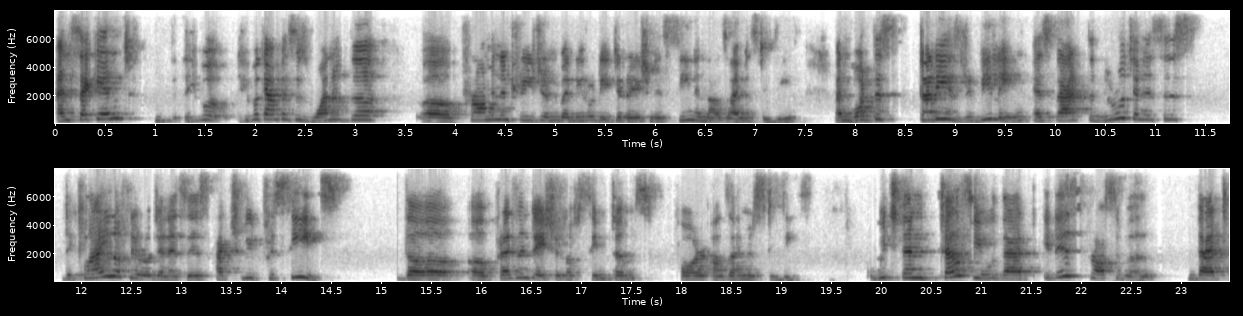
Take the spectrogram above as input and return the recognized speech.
And second, the hippocampus is one of the uh, prominent region where neurodegeneration is seen in Alzheimer's disease. And what this study is revealing is that the neurogenesis, decline of neurogenesis actually precedes the uh, presentation of symptoms for Alzheimer's disease, which then tells you that it is possible that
